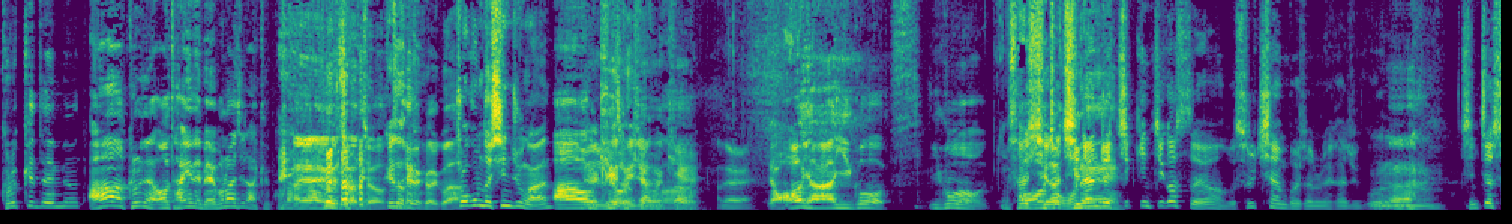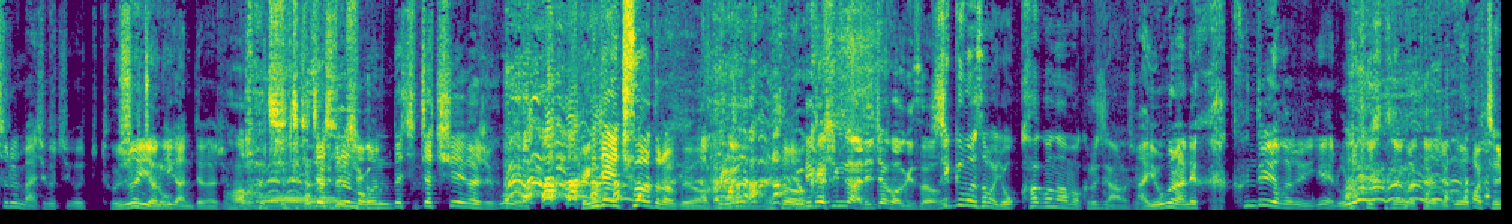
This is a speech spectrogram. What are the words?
그렇게 되면 아 그러네. 어 다행이네 매번 하진 않겠구나. 네, 그렇죠, 그렇죠. 그래서 투표 결과. 조금 더 신중한. 아, 네, 오케이, 그게 오케이, 되지 않을까. 오케이. 네. 어, 야 이거 이거 사실 어, 제가 저 지난주에 오네. 찍긴 찍었어요. 그술 취한 버전을 해가지고 음. 진짜 술을 마시고 찍어 도저히 실제로? 연기가 안 돼가지고 아, 진짜, 술을 먹었는데 진짜 취해가지고 굉장히 추하더라고요. 그래서 욕하신 거 아니죠, 거기서? 찍으면서 막 욕하거나 뭐 그러진 않으셨죠. 아 욕은 안에 확 흔들려가지고 이게 롤러코스터 타는 것 같아가지고 재밌겠다,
